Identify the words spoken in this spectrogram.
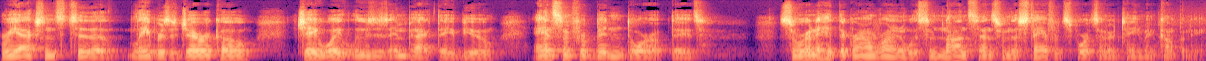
reactions to the Labors of Jericho, Jay White loses Impact debut, and some Forbidden Door updates. So we're going to hit the ground running with some nonsense from the Stamford Sports Entertainment Company.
